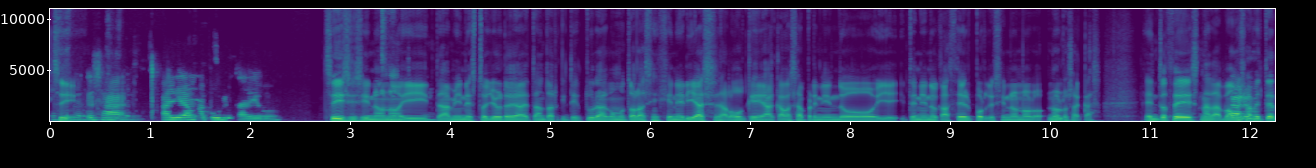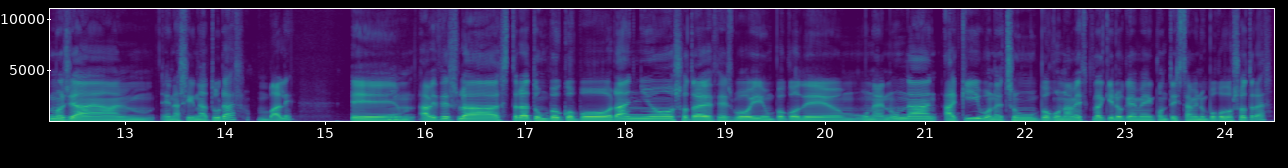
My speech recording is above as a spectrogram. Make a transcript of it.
Sí. O sea, al ir a una pública, digo. Sí, sí, sí, no, no. Y también esto yo creo que tanto arquitectura como todas las ingenierías es algo que acabas aprendiendo y teniendo que hacer porque si no, no lo, no lo sacas. Entonces, nada, vamos a meternos ya en, en asignaturas, ¿vale? Eh, a veces las trato un poco por años, otras veces voy un poco de una en una. Aquí, bueno, he hecho un poco una mezcla, quiero que me contéis también un poco vosotras.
